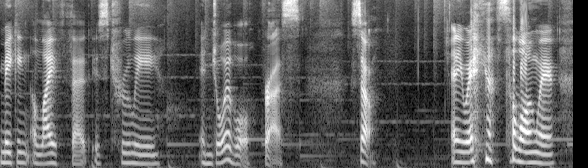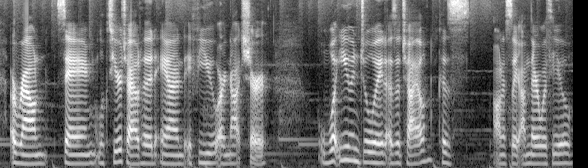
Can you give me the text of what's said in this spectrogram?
making a life that is truly enjoyable for us. So anyway that's a long way around saying look to your childhood and if you are not sure what you enjoyed as a child, because honestly, I'm there with you.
